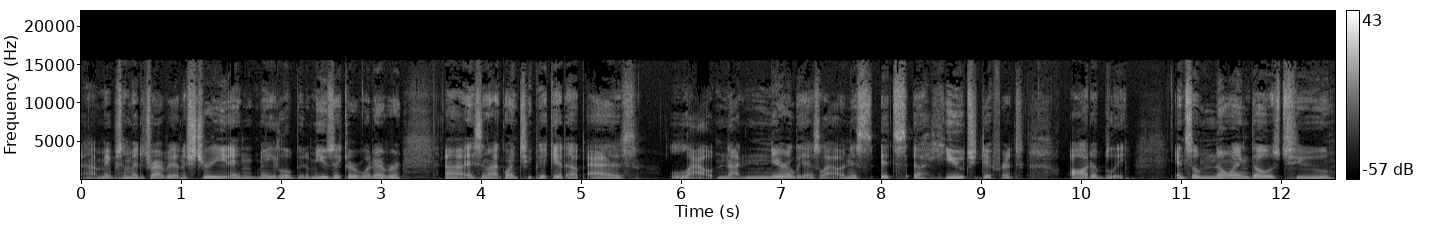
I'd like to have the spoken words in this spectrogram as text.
uh, maybe somebody driving down the street and made a little bit of music or whatever, uh, it's not going to pick it up as loud, not nearly as loud, and it's it's a huge difference audibly. And so knowing those two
